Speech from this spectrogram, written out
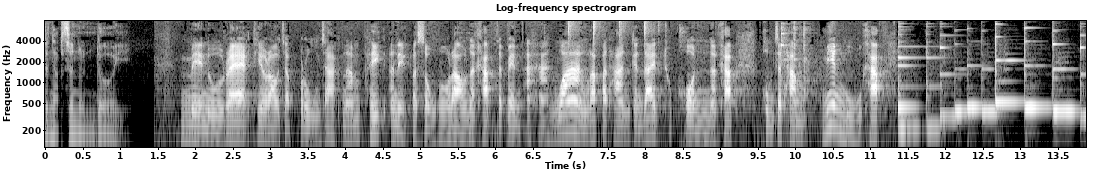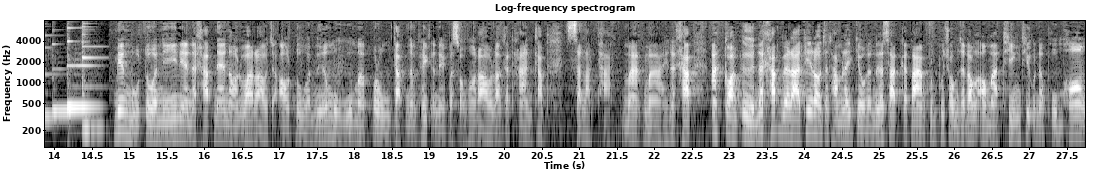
สนับสนุนโดย เมนูแรกที่เราจะปรุงจากน้ำพริกอเนกประสงค์ของเรานะครับ จะเป็นอาหารว่างรับประทานกันได้ทุกคนนะครับ ผมจะทำเมี่ยงหมูครับ เมี่ยงหมูตัวนี้เนี่ยนะครับแน่นอนว่าเราจะเอาตัวเนื้อหมูมาปรุงกับน้ำพริกอเนกประสงค์ของเรา แล้วก็ทานกับสลัดผักมากมายนะครับอะก่อนอื่นนะครับเวลาที่เราจะทำอะไรเกี่ยวกับเนื้อสัตว์ก็ตามคุณผู้ชมจะต้องเอามาทิ้งที่อุณหภูมิห้อง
